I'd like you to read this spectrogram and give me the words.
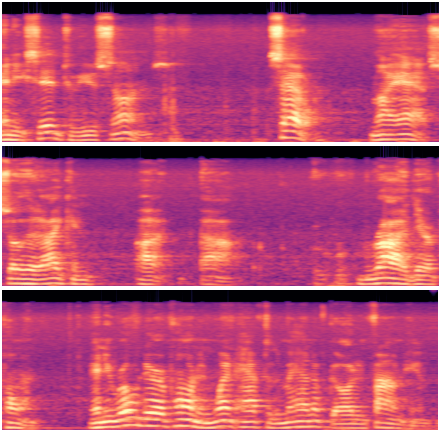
And he said to his sons, Saddle my ass so that I can uh, uh, ride thereupon. And he rode thereupon and went after the man of God and found him,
